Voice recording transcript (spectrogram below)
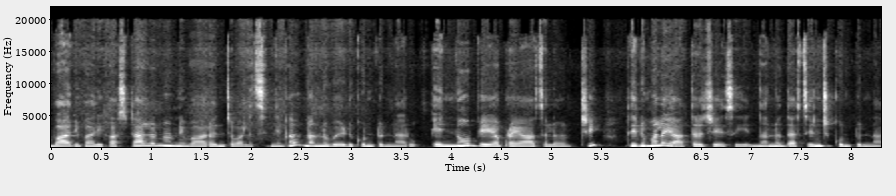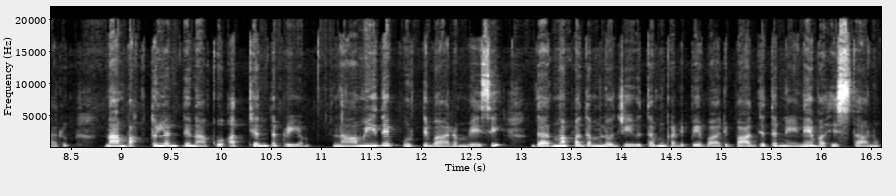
వారి వారి కష్టాలను నివారించవలసిందిగా నన్ను వేడుకుంటున్నారు. ఎన్నో వ్యయ ప్రయాసలు వచ్చి తిరుమల యాత్ర చేసి నన్ను దర్శించుకుంటున్నారు. నా భక్తులంటే నాకు అత్యంత ప్రియం. నా మీదే పూర్తి భారం వేసి ధర్మపదంలో జీవితం గడిపే వారి బాధ్యత నేనే వహిస్తాను.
